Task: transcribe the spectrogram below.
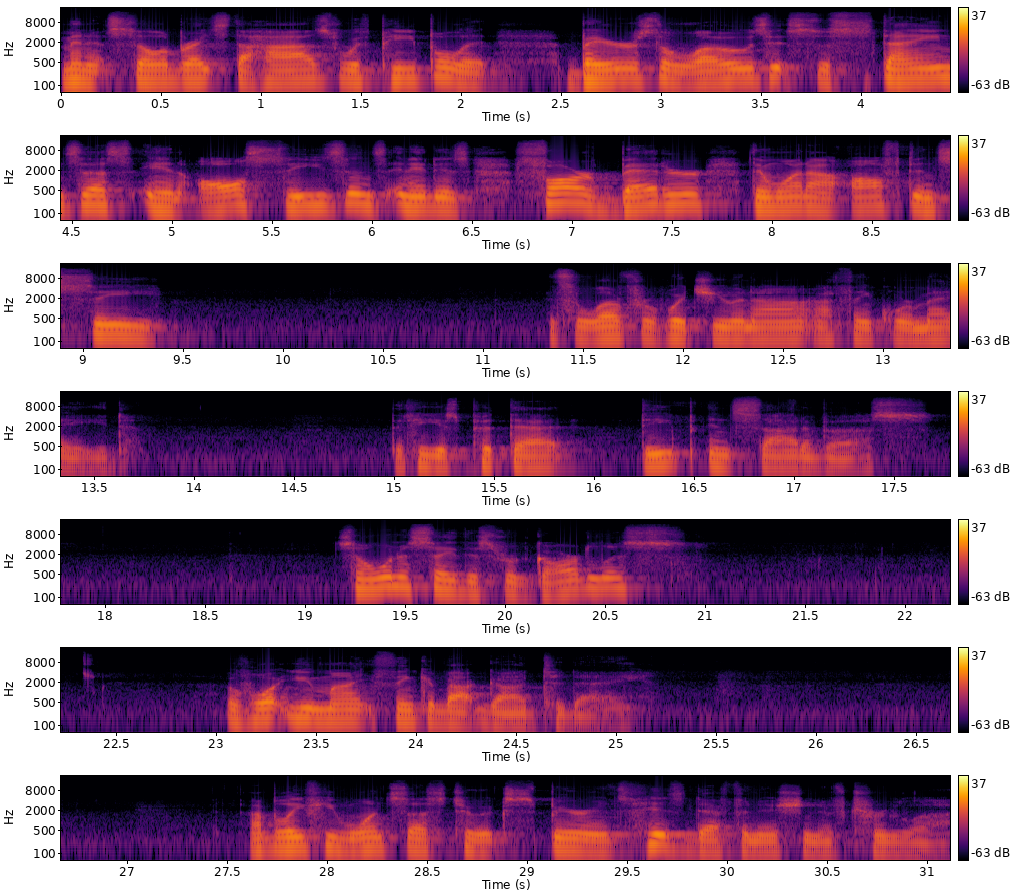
Man, it celebrates the highs with people. It bears the lows. It sustains us in all seasons, and it is far better than what I often see. It's a love for which you and I, I think, were made. That He has put that deep inside of us. So I want to say this regardless of what you might think about God today. I believe he wants us to experience his definition of true love.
